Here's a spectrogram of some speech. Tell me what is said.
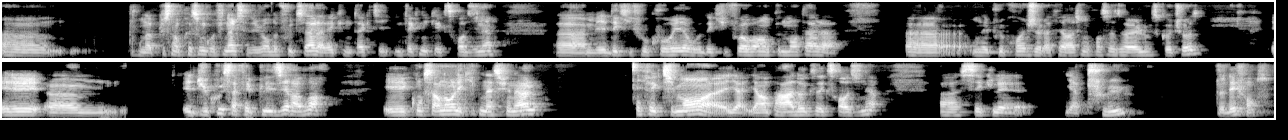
on a plus l'impression qu'au final c'est des joueurs de futsal avec une, une technique extraordinaire, euh, mais dès qu'il faut courir ou dès qu'il faut avoir un peu de mental, euh, on est plus proche de la Fédération française de la loose qu'autre chose. Et, euh, du coup ça fait plaisir à voir. Et concernant l'équipe nationale, effectivement, il y a, y, a, un paradoxe extraordinaire, c'est que les, il y a plus de défense.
